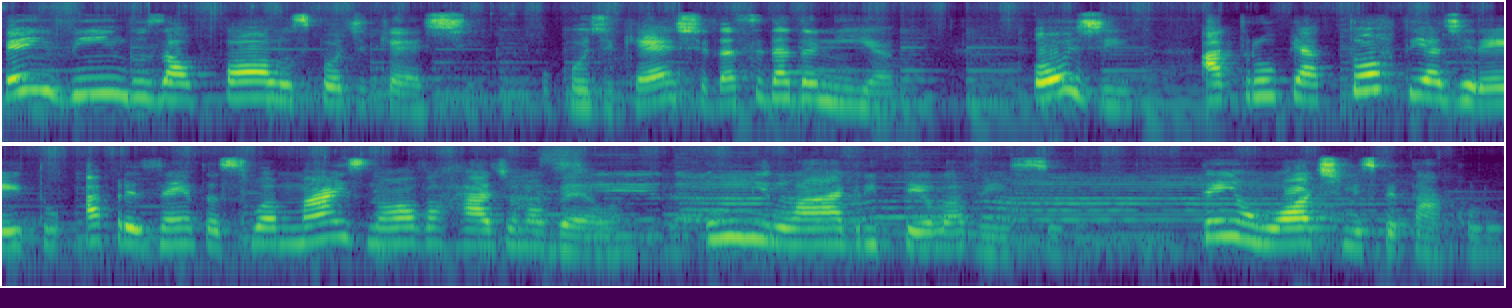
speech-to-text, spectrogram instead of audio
Bem-vindos ao Polos Podcast, o podcast da cidadania. Hoje, a trupe A Torto e a Direito apresenta sua mais nova radionovela, Um Milagre pelo Avesso. Tenha um ótimo espetáculo.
